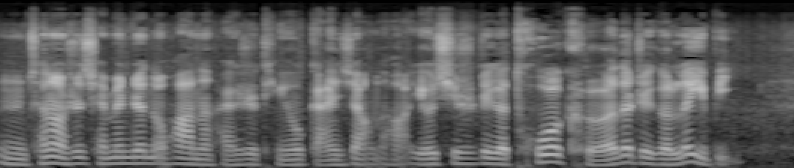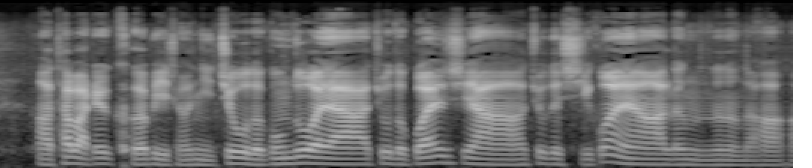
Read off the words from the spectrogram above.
嗯陈老师前面这段话呢，还是挺有感想的哈，尤其是这个脱壳的这个类比啊，他把这个壳比成你旧的工作呀、旧的关系啊、旧的习惯呀等等等等的哈。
